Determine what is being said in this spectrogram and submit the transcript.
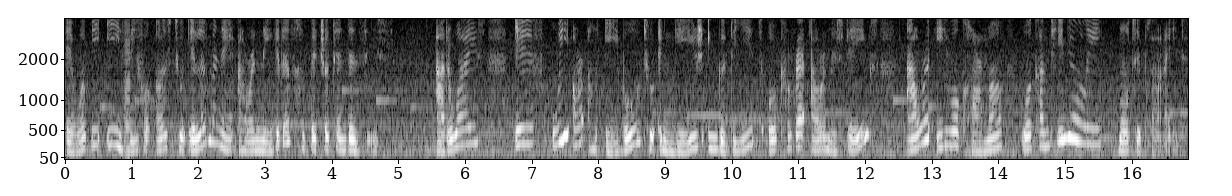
it will be easy for us to eliminate our negative habitual tendencies. Otherwise, if we are unable to engage in good deeds or correct our mistakes, our evil karma will continually multiplied.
